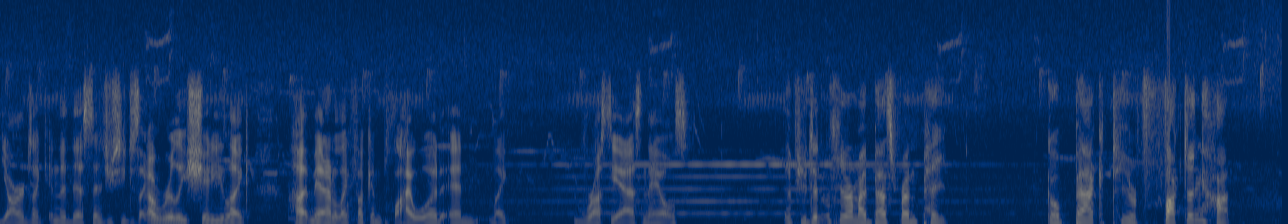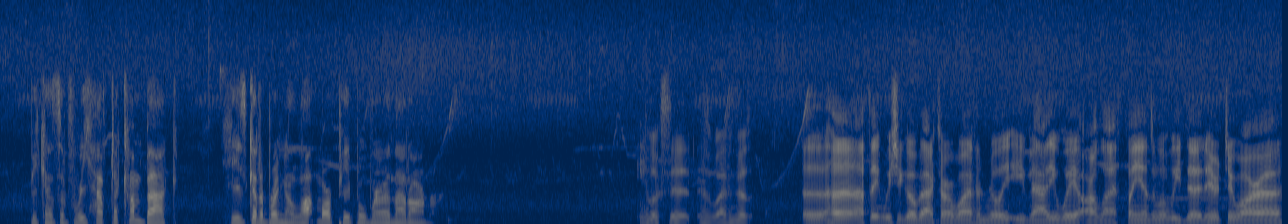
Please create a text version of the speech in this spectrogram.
yards like in the distance. You see just like a really shitty like hut made out of like fucking plywood and like rusty ass nails. If you didn't hear my best friend Pate, go back to your fucking hut. Because if we have to come back, he's gonna bring a lot more people wearing that armor. He looks at his wife and goes, "Uh, huh, I think we should go back to our wife and really evaluate our life plans and what we did here to our uh,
